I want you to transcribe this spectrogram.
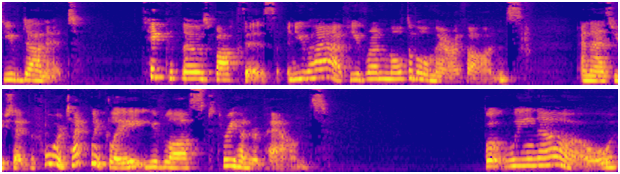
you've done it. Tick those boxes, and you have. You've run multiple marathons. And as you said before, technically, you've lost 300 pounds. But we know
